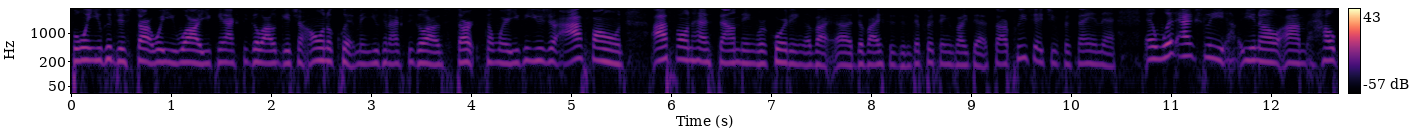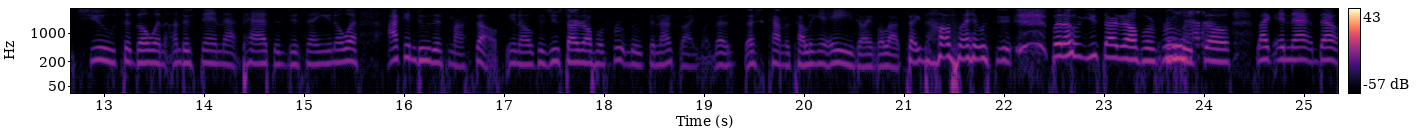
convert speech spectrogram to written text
But when you can just start where you are, you can actually go out and get your own equipment. You can actually go out and start somewhere. You can use your iPhone. iPhone has sounding recording of, uh, devices and different things like that. So I appreciate you for saying that. And what actually, you know, um, helped you to go and understand that path of just saying, you know what, I can do this myself. You know, because you started off with Fruit Loops, and that's like that's that's kind of telling your age. I ain't gonna lie, take no playing with you, but uh, you started off with Fruit Loops. So like in that that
